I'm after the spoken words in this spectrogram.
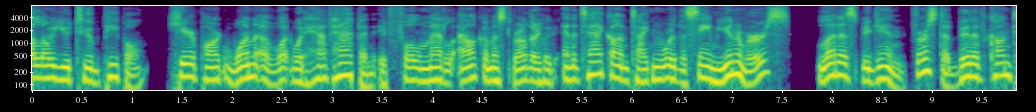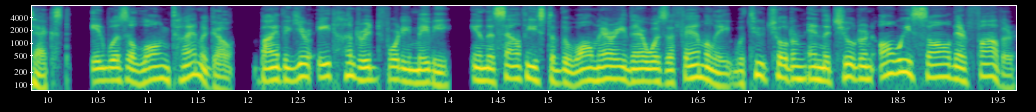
Hello YouTube people, here part 1 of what would have happened if Full Metal Alchemist Brotherhood and Attack on Titan were the same universe? Let us begin. First a bit of context, it was a long time ago, by the year 840 maybe, in the southeast of the Wall Walmeri there was a family with two children and the children always saw their father,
